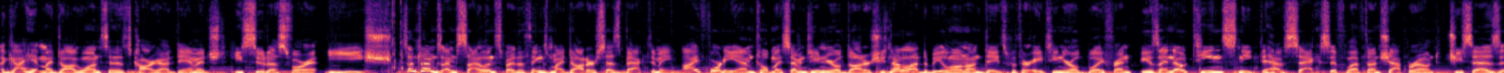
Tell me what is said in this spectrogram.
A guy hit my dog once and his car got damaged. He sued us for it. Yeesh. Sometimes I'm silenced by the things my daughter says back to me. I, 40M, told my 17 year old daughter she's not allowed to be alone on dates with her 18 year old boyfriend because I know teens sneak to have sex if left unchaperoned. She says,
